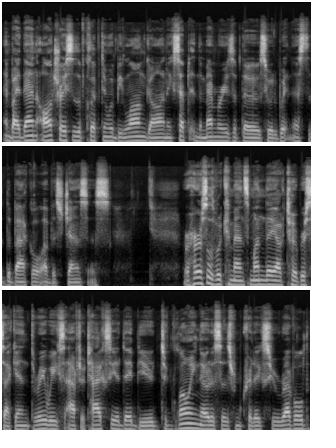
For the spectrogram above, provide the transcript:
and by then all traces of Clifton would be long gone except in the memories of those who had witnessed the debacle of its genesis. Rehearsals would commence Monday, October 2nd, three weeks after Taxi had debuted, to glowing notices from critics who reveled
